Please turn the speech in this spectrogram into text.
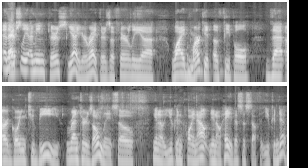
And actually, I mean, there's yeah, you're right. There's a fairly uh, wide market of people that are going to be renters only. So you know, you can point out, you know, hey, this is stuff that you can do.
